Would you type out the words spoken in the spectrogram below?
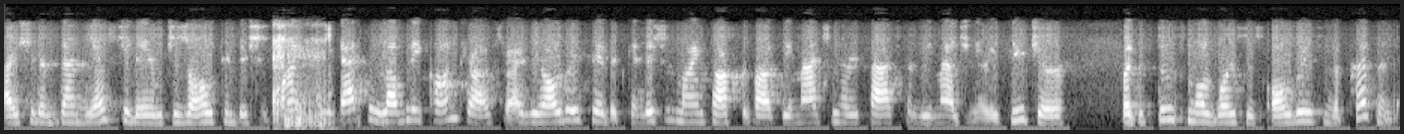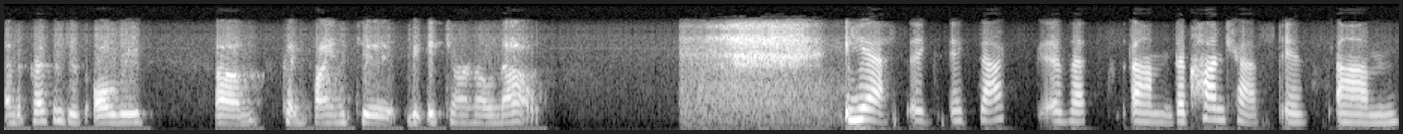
I should have done yesterday, which is all conditioned mind. I mean, that's a lovely contrast, right? We always say that conditioned mind talks about the imaginary past and the imaginary future, but the still small voice is always in the present, and the present is always um, confined to the eternal now. Yes, ex- exact. uh, That's um, the contrast is um,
